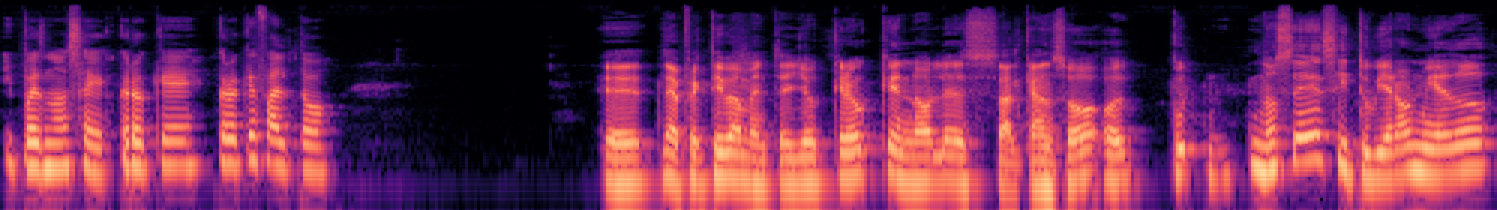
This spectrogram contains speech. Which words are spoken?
y pues no sé, creo que creo que faltó. Eh, efectivamente, yo creo que no les alcanzó. no sé si tuvieron miedo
